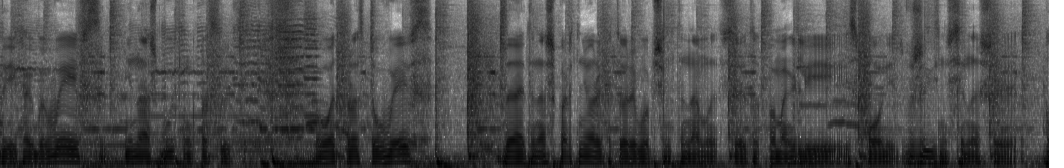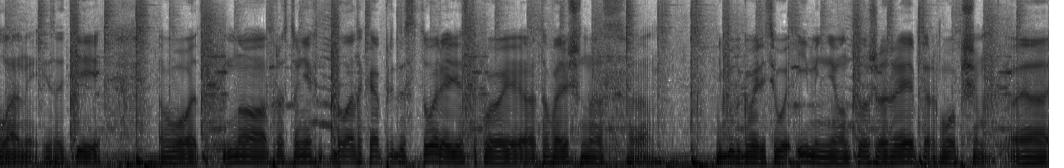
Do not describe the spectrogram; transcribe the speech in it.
да и как бы Waves не наш букинг, по сути. Вот, просто у Waves, да, это наши партнеры, которые, в общем-то, нам все это помогли исполнить в жизнь все наши планы и затеи. Вот. Но просто у них была такая предыстория, есть такой э, товарищ у нас, э, не буду говорить его имени, он тоже рэпер, в общем. Э,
